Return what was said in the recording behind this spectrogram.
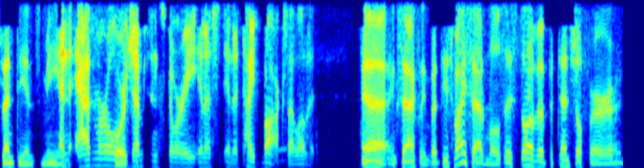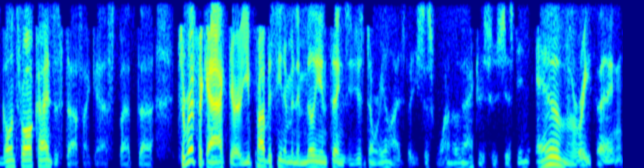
sentience means. An admiral redemption story in a in a tight box. I love it. Yeah, exactly. But these vice admirals, they still have a potential for going through all kinds of stuff, I guess. But uh, terrific actor. You've probably seen him in a million things. You just don't realize, but he's just one of those actors who's just in everything.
